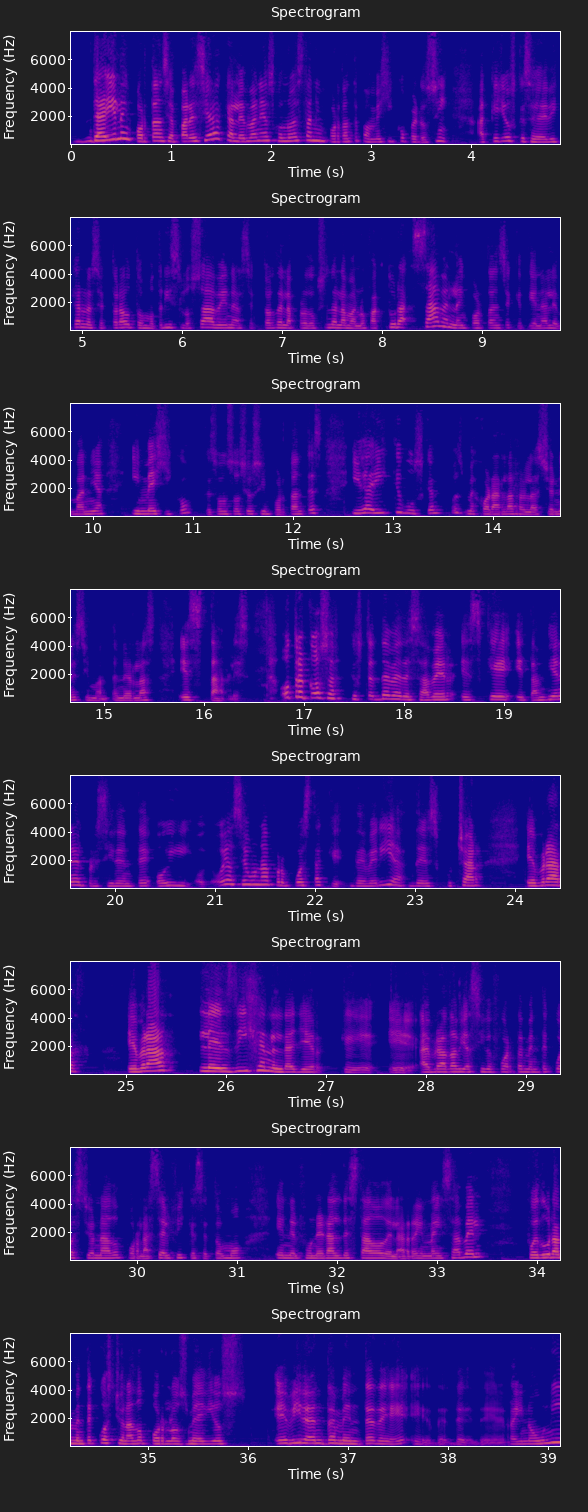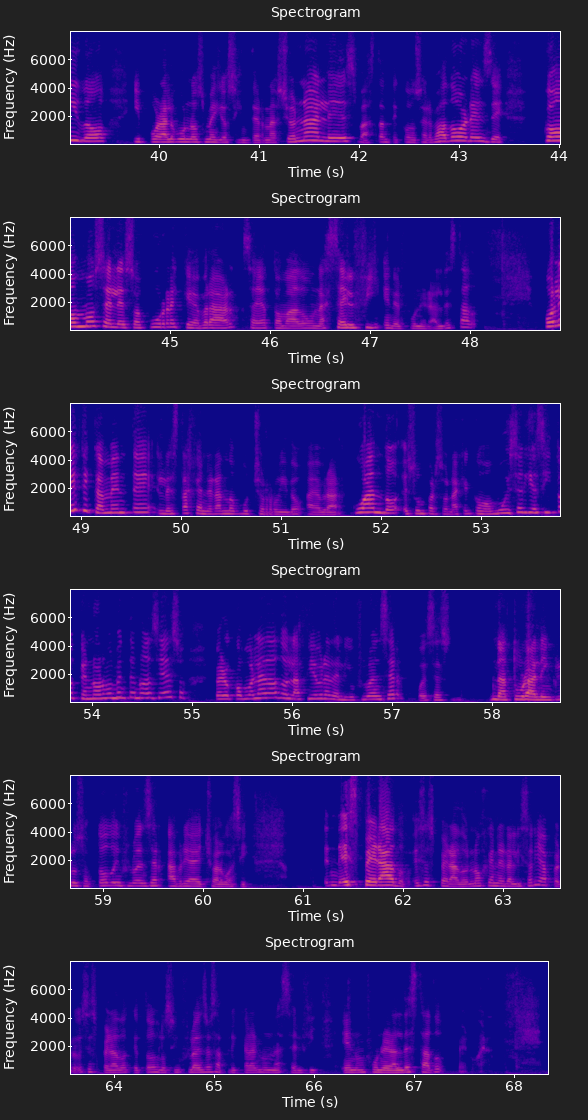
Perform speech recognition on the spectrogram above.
de ahí la importancia. Pareciera que Alemania no es tan importante para México, pero sí, aquellos que se dedican al sector automotriz lo saben, al sector de la producción de la manufactura, saben la importancia que tiene Alemania y México, que son socios importantes, y de ahí que busquen pues mejorar las relaciones y mantenerlas estables. Otra cosa que usted debe de saber es que eh, también el presidente hoy, hoy hace una propuesta que debería de escuchar Ebrard. Ebrard les dije en el de ayer que eh, había sido fuertemente cuestionado por la selfie que se tomó en el funeral de Estado de la reina Isabel. Fue duramente cuestionado por los medios evidentemente eh, de, de, Reino Unido y por algunos medios internacionales bastante conservadores de cómo se les ocurre que Ebrard se haya tomado una selfie en el funeral de Estado. Políticamente le está generando mucho ruido a Ebrard cuando es un personaje como muy seriecito que normalmente no hacía eso, pero como le ha dado la fiebre del influencer, pues es natural incluso, todo influencer habría hecho algo así esperado, es esperado, no generalizaría, pero es esperado que todos los influencers aplicaran una selfie en un funeral de Estado, pero bueno.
